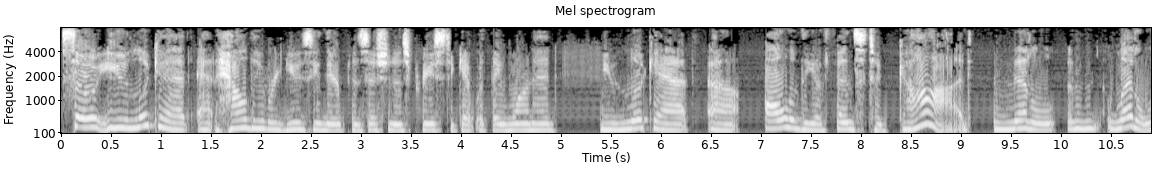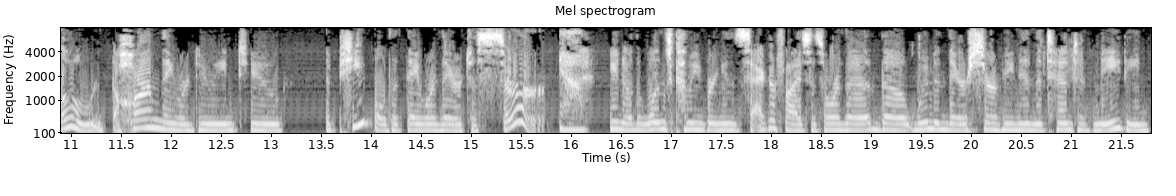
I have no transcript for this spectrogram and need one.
So you look at, at how they were using their position as priests to get what they wanted. You look at uh, all of the offense to God, let alone the harm they were doing to the people that they were there to serve. yeah. You know, the ones coming bringing sacrifices or the, the women there serving in the tent of meeting.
